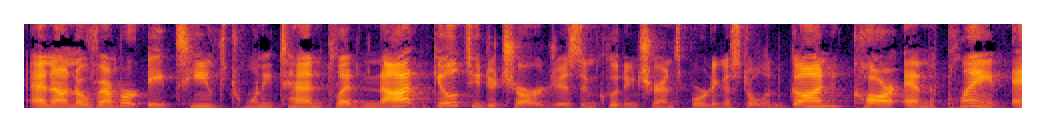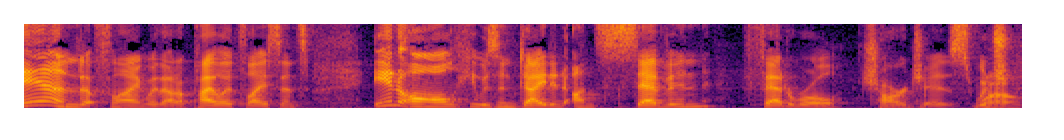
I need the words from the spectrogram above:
and on November 18th, 2010, pled not guilty to charges including transporting a stolen gun, car, and plane, and flying without a pilot's license. In all, he was indicted on seven federal charges, which Wow.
